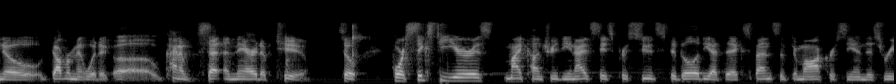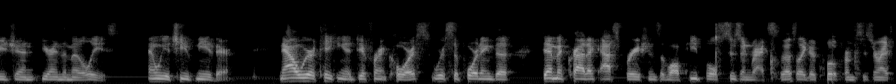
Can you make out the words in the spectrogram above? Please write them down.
know government would uh, kind of set a narrative too so for 60 years my country the united states pursued stability at the expense of democracy in this region here in the middle east and we achieved neither now we're taking a different course. We're supporting the democratic aspirations of all people, Susan Rice. So that's like a quote from Susan Rice.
